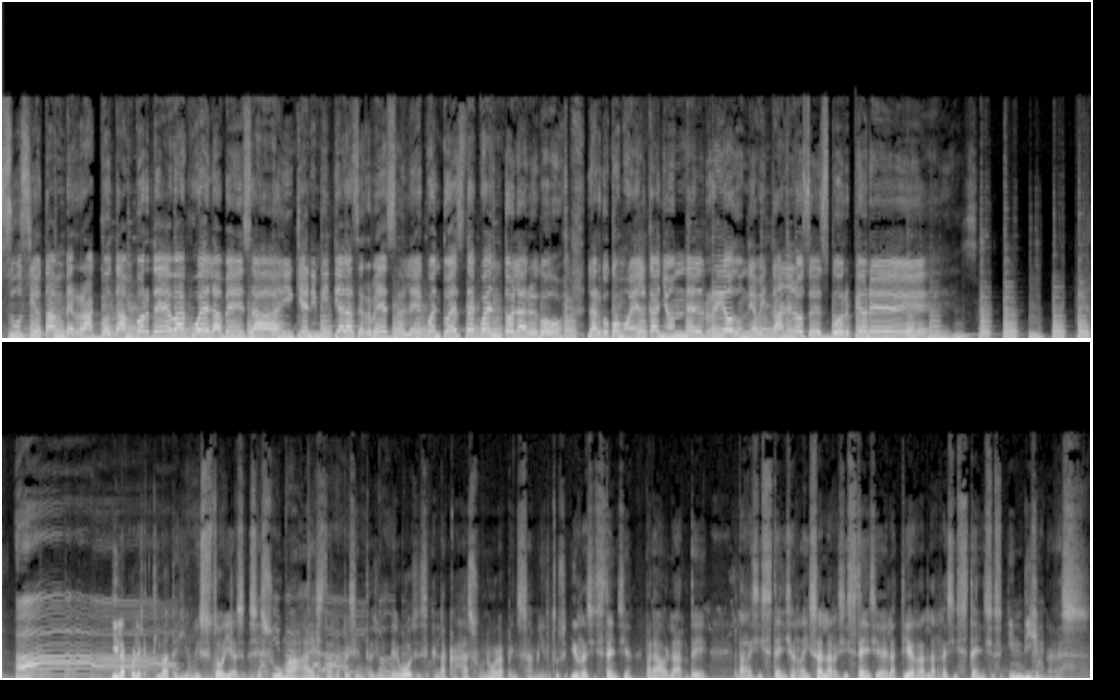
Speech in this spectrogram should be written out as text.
Sucio, tan berraco, tan por debajo de la mesa. Y quien invite a la cerveza, le cuento este cuento largo, largo como el cañón del río donde habitan los escorpiones. Y la colectiva Tejiendo Historias se suma a esta representación de voces en la caja sonora Pensamientos y Resistencia para hablar de la resistencia raizal, la resistencia de la tierra, las resistencias indígenas.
